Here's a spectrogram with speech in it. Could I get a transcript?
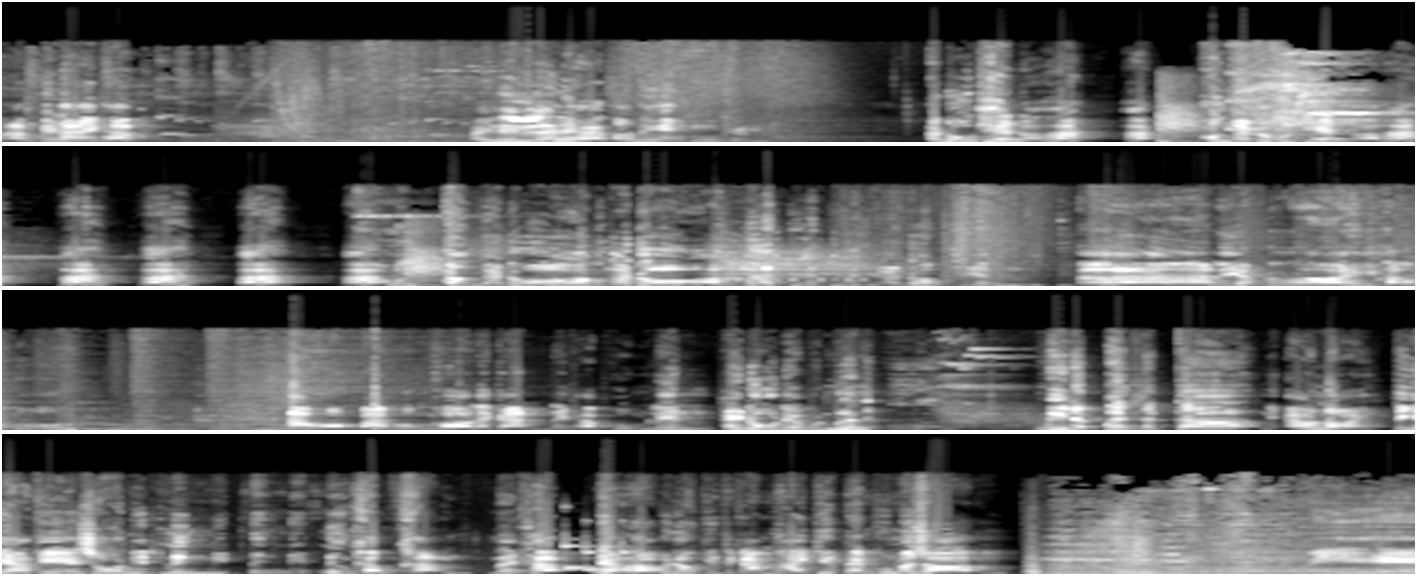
ตันไปได้ครับ ไปเรื่อยๆเลยฮะตอนนี้อะดูเคนเหรอฮะฮะมึงอะดูเคนเหรอฮะฮะฮะฮะฮะมึงมึงอะดูเหรอมึงอะดูอะดูเคนอ่าเรียบร้อยครับผมเอาหอมปากหอมคอแล้วกันนะครับ ผมเล่นให้ดูเดี๋ยวเพื่อนๆมีแต่เปิดสกอร์นี่เอาหน่อยเตีอาทีโชนิดนึงนิดนึงนิดนึงขำๆนะครับ เดี๋ยวเราไปดูกิจกรรมท้ายคลิปกันคุณผู้ชม นี่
